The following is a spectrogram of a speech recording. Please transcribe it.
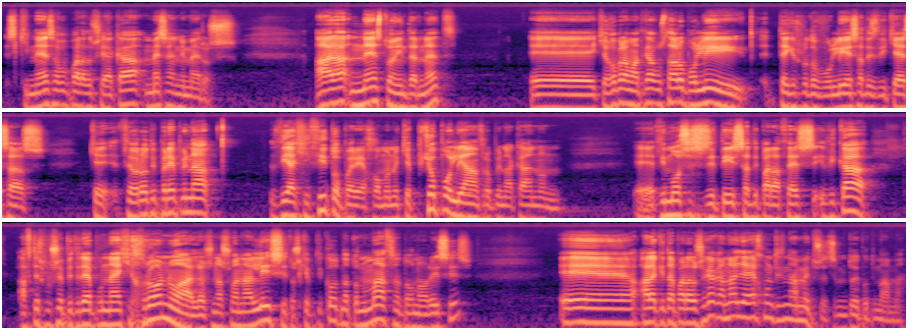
σκηνές από παραδοσιακά μέσα ενημέρωσης. Άρα ναι στο ίντερνετ ε, και εγώ πραγματικά γουστάρω πολύ τέτοιες πρωτοβουλίες σαν τις δικές σας και θεωρώ ότι πρέπει να διαχυθεί το περιεχόμενο και πιο πολλοί άνθρωποι να κάνουν ε, δημόσιες συζητήσεις, αντιπαραθέσεις, ειδικά αυτές που σου επιτρέπουν να έχει χρόνο ο άλλος, να σου αναλύσει το σκεπτικό του, να τον μάθεις, να τον γνωρίσεις. Ε, αλλά και τα παραδοσιακά κανάλια έχουν τη δύναμή τους, έτσι, μην το υποτιμάμε.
